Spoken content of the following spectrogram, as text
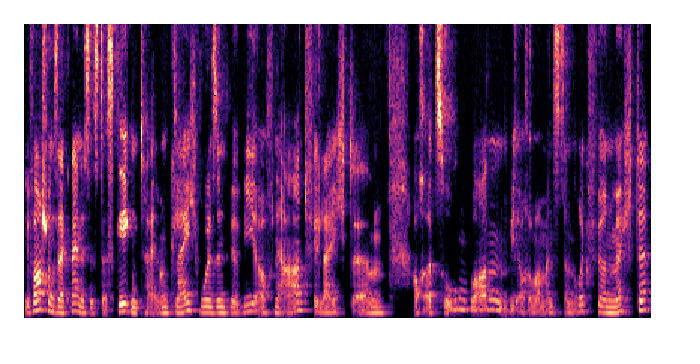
Die Forschung sagt, nein, es ist das Gegenteil. Und gleichwohl sind wir wie auf eine Art vielleicht ähm, auch erzogen worden, wie auch immer man es dann rückführen möchte,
